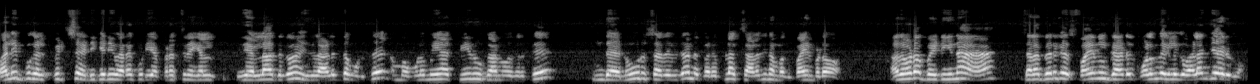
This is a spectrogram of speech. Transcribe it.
வலிப்புகள் பிட்ஸ் அடிக்கடி வரக்கூடிய பிரச்சனைகள் இது எல்லாத்துக்கும் இதில் அழுத்தம் கொடுத்து நம்ம முழுமையாக தீர்வு காணுவதற்கு இந்த நூறு சதவீதம் இப்போ ரிப்ளக்ஸ் அலர்ஜி நமக்கு பயன்படும். அதோட போயிட்டீங்கன்னா சில பேருக்கு ஸ்பைனல் கார்டு குழந்தைகளுக்கு வளைஞ்சே இருக்கும்.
